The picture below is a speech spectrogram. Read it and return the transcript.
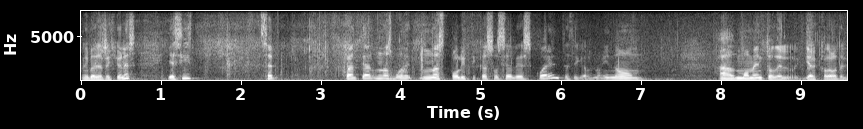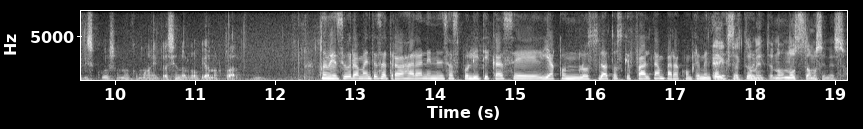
nivel de regiones, y así plantear unas, unas políticas sociales coherentes, digamos, y no al momento del, y al calor del discurso, ¿no? como está haciendo el gobierno actual. Muy bien, seguramente se trabajarán en esas políticas eh, ya con los datos que faltan para complementar Exactamente, no, no estamos en eso.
